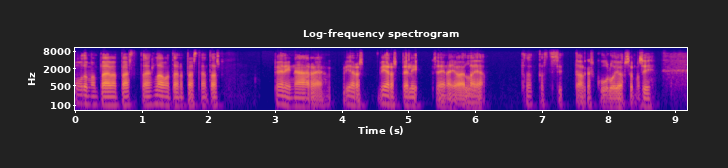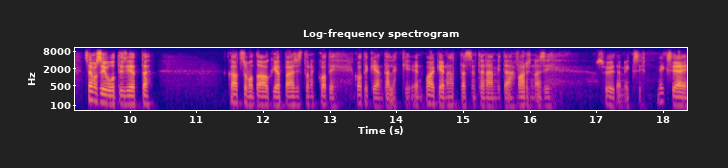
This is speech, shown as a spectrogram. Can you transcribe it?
muutaman päivän päästä tai lauantaina päästään taas pelin ääreen. Vieras, vieras peli Seinäjoella ja toivottavasti sitten alkaisi kuulua jo semmoisia uutisia, että katsomot auki ja pääsisi tuonne koti, kotikentällekin. En vaikea nähdä tässä nyt enää mitään varsinaisia syitä, miksi, miksi ei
